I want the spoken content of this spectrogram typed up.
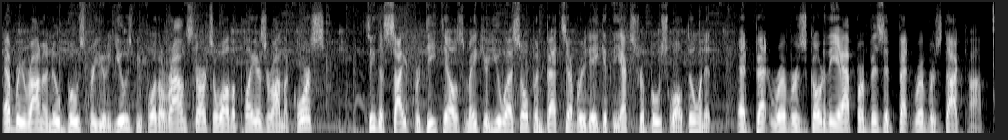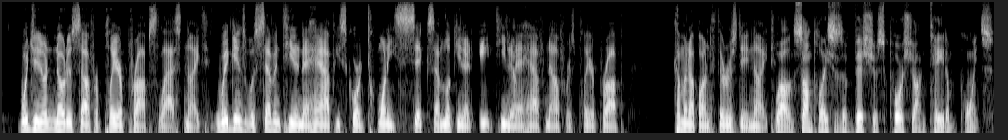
Every round, a new boost for you to use before the round starts or while the players are on the course. See the site for details. Make your U.S. Open bets every day. Get the extra boost while doing it at Bet Rivers. Go to the app or visit betrivers.com. What'd you notice uh, for player props last night? Wiggins was 17 and a half. He scored 26. I'm looking at 18 yep. and a half now for his player prop coming up on Thursday night. Well, in some places, a vicious push on Tatum points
